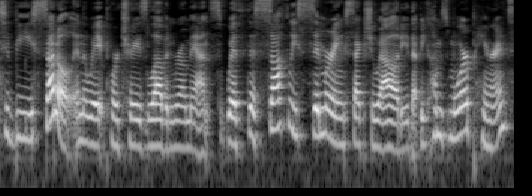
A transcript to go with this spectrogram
to be subtle in the way it portrays love and romance, with this softly simmering sexuality that becomes more apparent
